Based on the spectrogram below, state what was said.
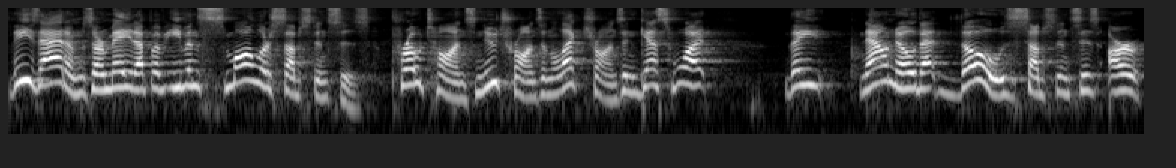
These atoms are made up of even smaller substances protons, neutrons, and electrons. And guess what? They now know that those substances are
